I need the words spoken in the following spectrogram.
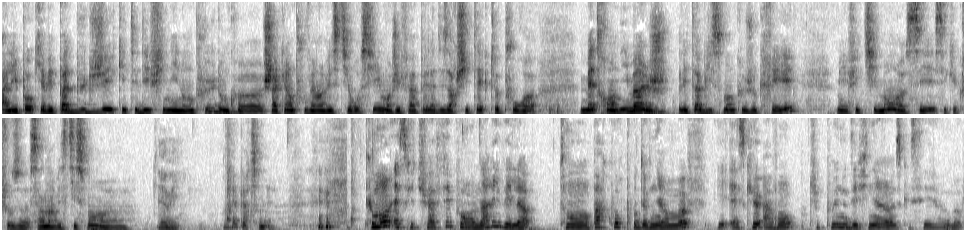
à l'époque, il n'y avait pas de budget qui était défini non plus, donc euh, chacun pouvait investir aussi. Moi, j'ai fait appel à des architectes pour euh, mettre en image l'établissement que je créais. Mais effectivement, euh, c'est c'est quelque chose, c'est un investissement euh, Ah oui. très personnel. Comment est-ce que tu as fait pour en arriver là Ton parcours pour devenir MOF Et est-ce que avant, tu peux nous définir euh, ce que c'est euh, MOF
